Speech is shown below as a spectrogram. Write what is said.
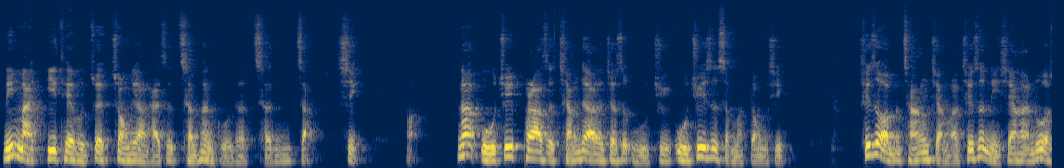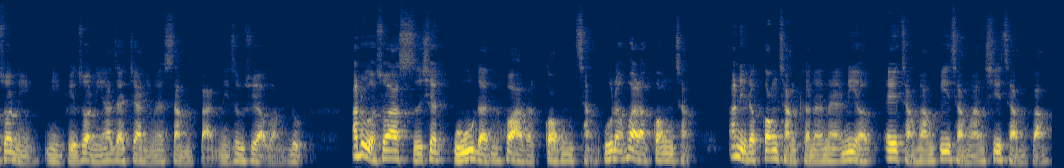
你买 ETF 最重要的还是成分股的成长性啊。那五 G Plus 强调的就是五 G，五 G 是什么东西？其实我们常常讲了，其实你想想，如果说你你比如说你要在家里面上班，你是不是需要网络？啊，如果说要实现无人化的工厂，无人化的工厂，啊，你的工厂可能呢，你有 A 厂房、B 厂房、C 厂房，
